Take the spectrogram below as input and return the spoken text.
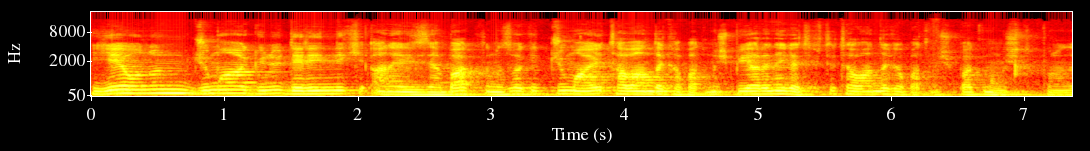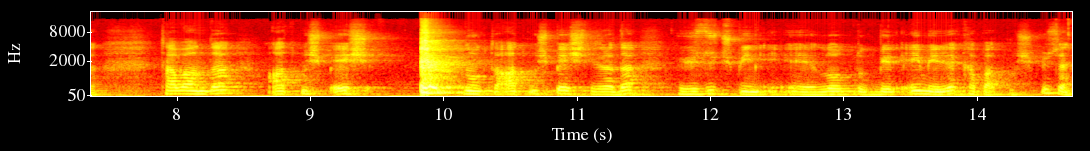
Yeo'nun Cuma günü derinlik analizine baktığımız vakit Cuma'yı tavanda kapatmış. Bir ara negatifti tavanda kapatmış. Bakmamıştık buna da. Tavanda 65.65 lirada 103 bin e, lotluk bir emirle kapatmış. Güzel.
